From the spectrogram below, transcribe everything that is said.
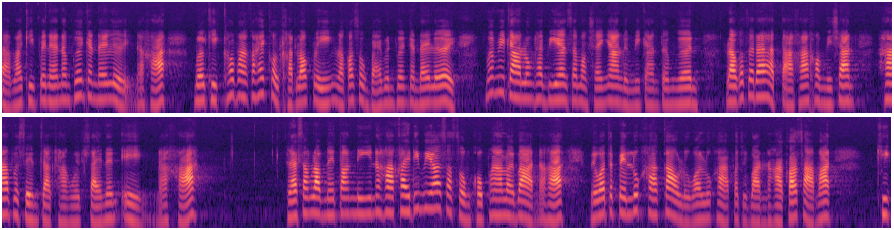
สามารถคลิกไปแนะนำเพื่อนกันได้เลยนะคะ เมื่อคลิกเข้ามาก็ให้กดคัดล็อกลิงก์แล้วก็ส่งไปให้เพื่อนๆกันได้เลย เมื่อมีการลงทะเบียนสมัครใช้งานหรือมีการเติมเงิน เราก็จะได้อัตราค่าคอมมิชชั่น 5%จากทางเว็บไซต์นั่นเองนะคะและสำหรับในตอนนี้นะคะ ใครที่มียอดสะสมครบ 500 บาทนะคะ ไม่ว่าจะเป็นลูกค้าเก่าหรือว่าลูกค้าปัจจุบันนะคะ ก็สามารถคลิก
